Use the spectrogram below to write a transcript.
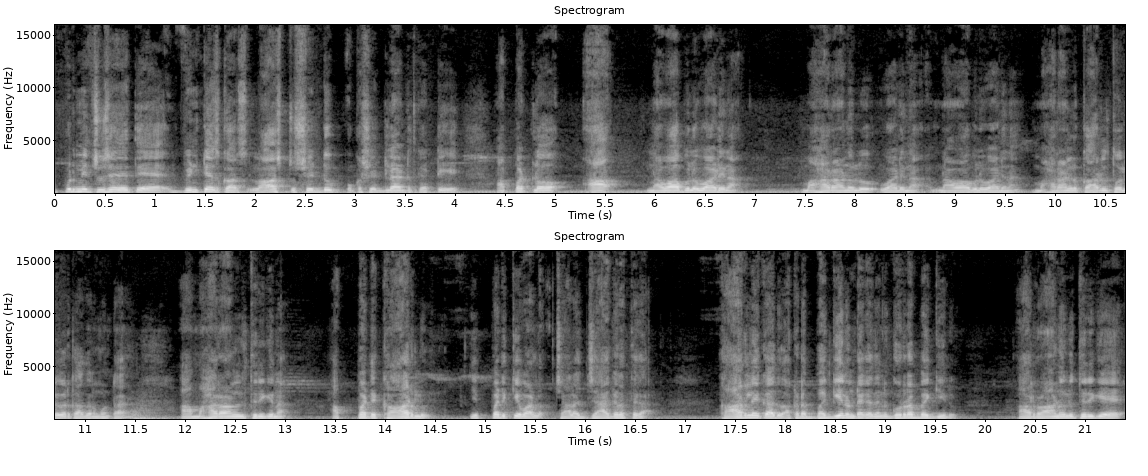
ఇప్పుడు మీరు చూసేదైతే వింటేజ్ కార్స్ లాస్ట్ షెడ్ ఒక షెడ్ లాంటిది కట్టి అప్పట్లో ఆ నవాబులు వాడిన మహారాణులు వాడిన నవాబులు వాడిన మహారాణులు కార్లు తొలివారు కాదనుకుంటా. ఆ మహారాణులు తిరిగిన అప్పటి కార్లు ఇప్పటికీ వాళ్ళు చాలా జాగ్రత్తగా. కార్లే కాదు అక్కడ బగ్గీలు ఉంటాయి కదండి గుర్ర బగ్గీలు. ఆ రాణులు తిరిగే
